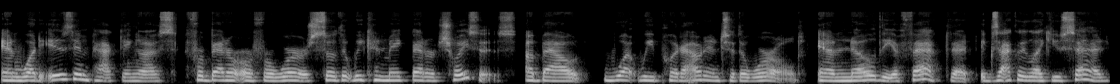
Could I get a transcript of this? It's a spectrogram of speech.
and what is impacting us for better or for worse, so that we can make better choices about what we put out into the world and know the effect that, exactly like you said,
